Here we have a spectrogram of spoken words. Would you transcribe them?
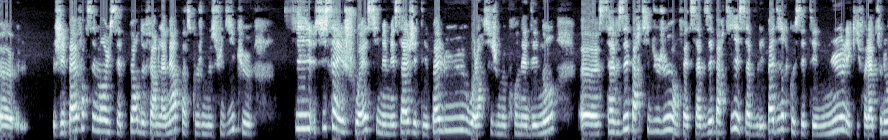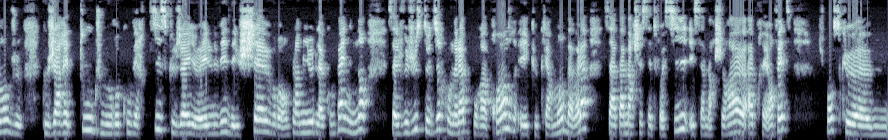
euh, j'ai pas forcément eu cette peur de faire de la merde parce que je me suis dit que si, ça échouait, si mes messages étaient pas lus, ou alors si je me prenais des noms, euh, ça faisait partie du jeu en fait, ça faisait partie et ça voulait pas dire que c'était nul et qu'il fallait absolument que que j'arrête tout, que je me reconvertisse, que j'aille euh, élever des chèvres en plein milieu de la campagne. Non, ça je veux juste te dire qu'on est là pour apprendre et que clairement bah voilà, ça a pas marché cette fois-ci et ça marchera après. En fait, je pense que euh,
